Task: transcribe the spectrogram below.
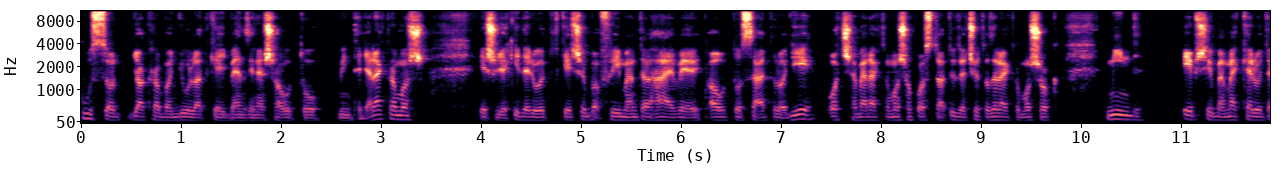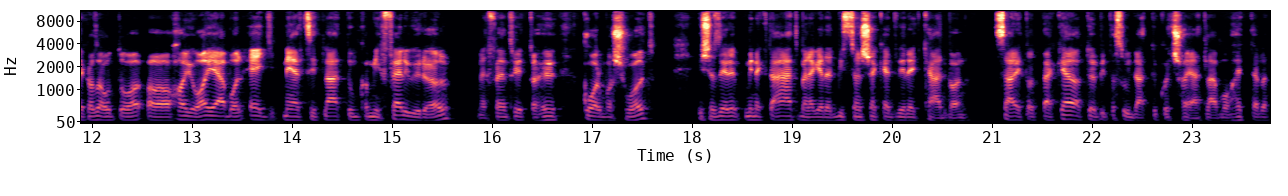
20-szor gyakrabban gyullad ki egy benzines autó, mint egy elektromos, és ugye kiderült később a Fremantle Highway autószáltól, hogy jé, ott sem elektromos okozta a tüzet, sőt az elektromosok mind épségben megkerültek az autó a hajó aljából, egy mercit láttunk, ami felülről, mert fent a hő, kormos volt, és azért minek átmelegedett biztonság kedvére egy kádban szállították el, a többit azt úgy láttuk, hogy saját lábon hagyta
